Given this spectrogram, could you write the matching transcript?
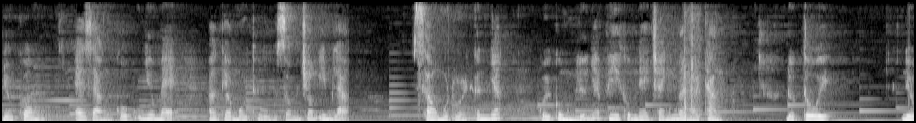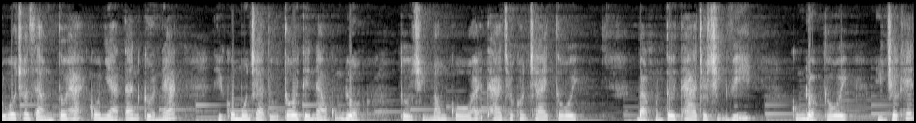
Nếu không, e rằng cô cũng như mẹ Mang theo mối thù sống trong im lặng. Sau một hồi cân nhắc Cuối cùng Lữ Nhã Phi không né tránh mà nói thẳng Được thôi Nếu cô cho rằng tôi hại cô nhà tan cửa nát Thì cô muốn trả thù tôi thế nào cũng được. Tôi chỉ mong cô hãy tha cho con trai tôi. Bà muốn tôi tha cho Trịnh Vĩ. Cũng được thôi Nhưng trước hết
